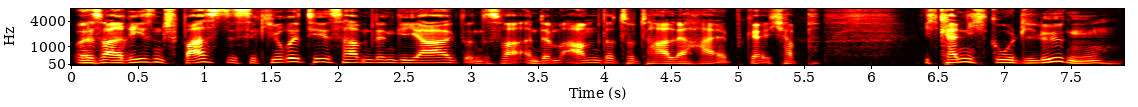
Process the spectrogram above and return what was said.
Und es war ein Riesenspaß. Die Securities haben den gejagt und es war an dem Abend der totale Hype. Ich habe ich kann nicht gut lügen.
